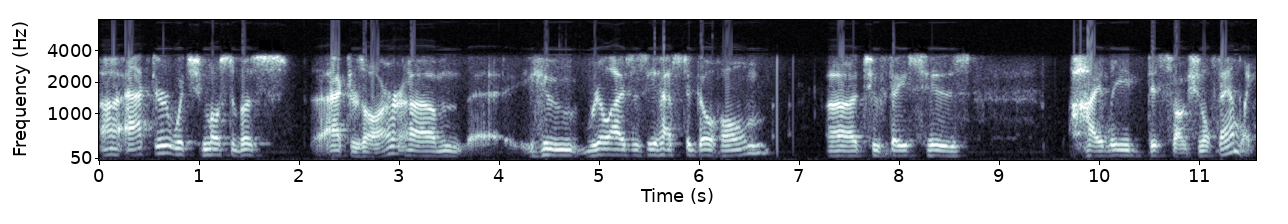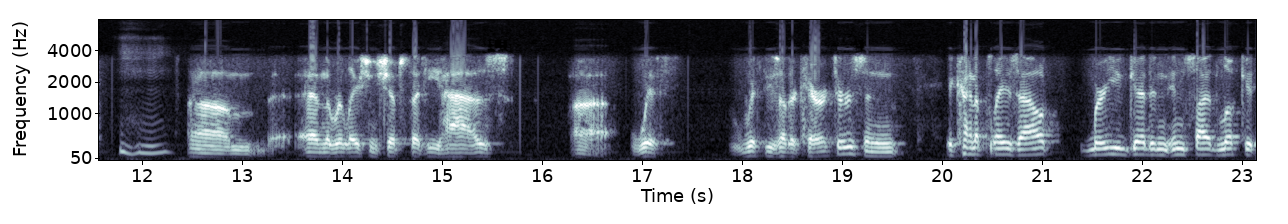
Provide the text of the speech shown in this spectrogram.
uh, actor, which most of us actors are, um, uh, who realizes he has to go home uh, to face his highly dysfunctional family um, and the relationships that he has uh, with with these other characters, and it kind of plays out where you get an inside look at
